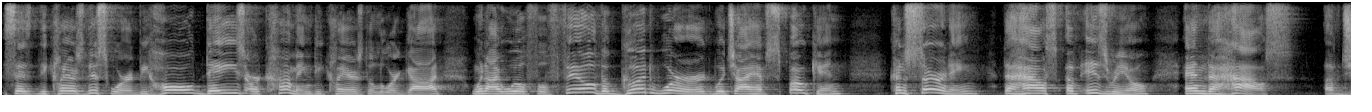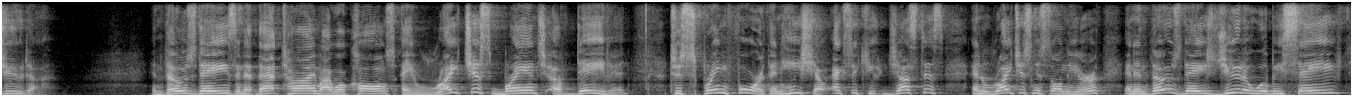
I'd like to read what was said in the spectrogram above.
says, declares this word Behold, days are coming, declares the Lord God, when I will fulfill the good word which I have spoken concerning the house of Israel and the house of Judah. In those days and at that time, I will cause a righteous branch of David to spring forth, and he shall execute justice and righteousness on the earth. And in those days, Judah will be saved,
